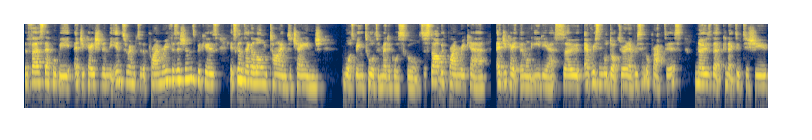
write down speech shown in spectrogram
the first step will be education in the interim to the primary physicians because it's going to take a long time to change what's being taught in medical school. To start with primary care, educate them on EDS. So every single doctor in every single practice knows that connective tissue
